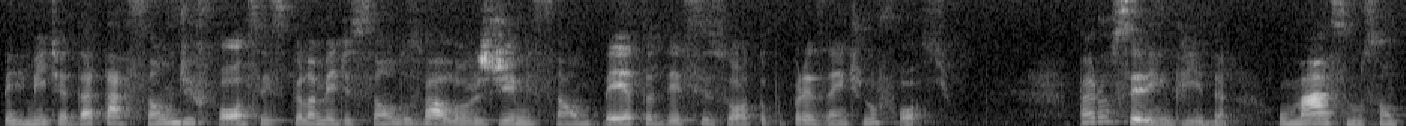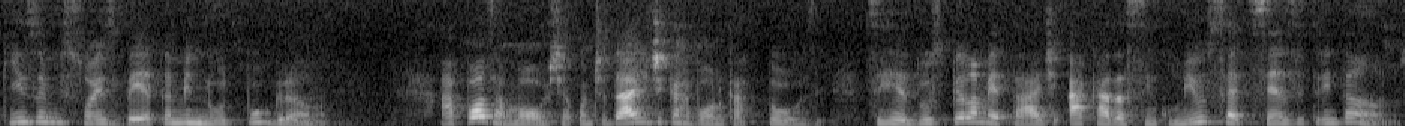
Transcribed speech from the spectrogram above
permite a datação de fósseis pela medição dos valores de emissão beta desse isótopo presente no fóssil. Para um ser em vida, o máximo são 15 emissões beta minuto por grama. Após a morte, a quantidade de carbono 14 se reduz pela metade a cada 5.730 anos.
